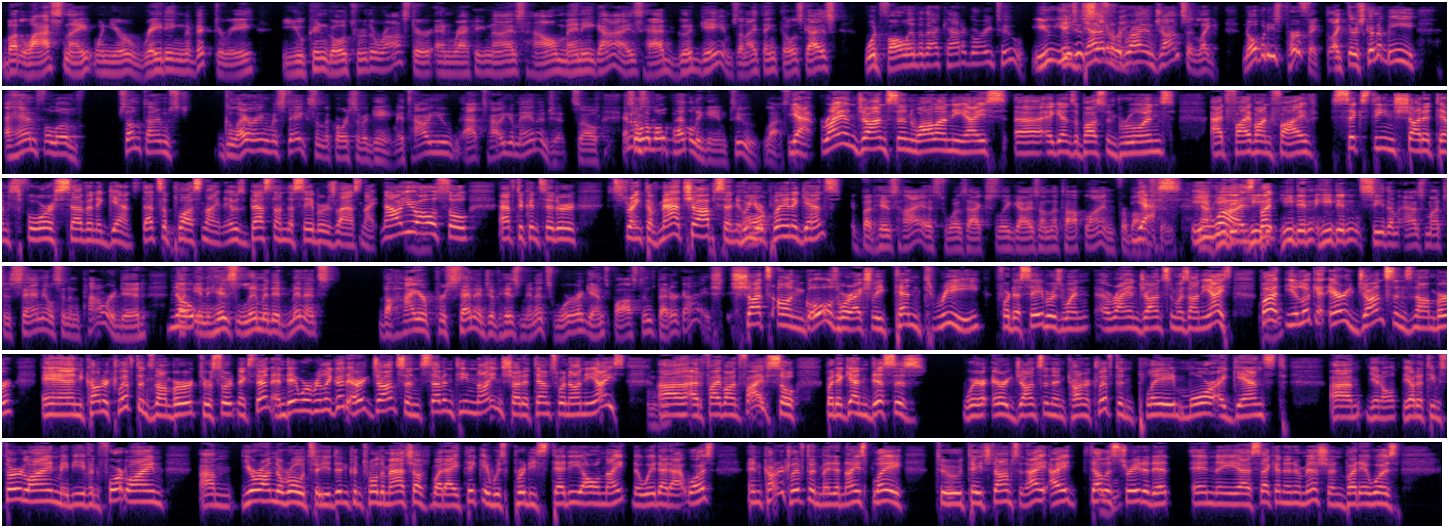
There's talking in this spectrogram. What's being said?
But last night, when you're rating the victory, you can go through the roster and recognize how many guys had good games. And I think those guys would fall into that category too. You you they just definitely. said it with Ryan Johnson. Like nobody's perfect. Like there's going to be a handful of sometimes glaring mistakes in the course of a game. It's how you that's how you manage it. So and so, it was a low penalty game too last. Yeah, night. Ryan Johnson while on the ice uh, against the Boston Bruins at five on five, 16 shot attempts, four, seven against. That's a plus nine. It was best on the Sabres last night. Now you mm-hmm. also have to consider strength of matchups and who you're playing against. But his highest was actually guys on the top line for Boston. Yes, he now, was, he did, he, but he didn't, he didn't see them as much as Samuelsson and Power did. No, in his limited minutes, the higher percentage of his minutes were against Boston's better guys. Shots on goals were actually 10-3 for the Sabres when uh, Ryan Johnson was on the ice. But mm-hmm. you look at Erik Johnson's number and Connor Clifton's number to a certain extent, and they were really good. Erik Johnson, 17-9 shot attempts when on the ice mm-hmm. uh, at five on five. So, but again, this is where Erik Johnson and Connor Clifton play more against um, you know, the other team's third line, maybe even fourth line. Um, you're on the road, so you didn't control the matchups, but I think it was pretty steady all night the way that that was. And Connor Clifton made a nice play to Tage Thompson. I, I illustrated mm-hmm. it in the uh, second intermission, but it was,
